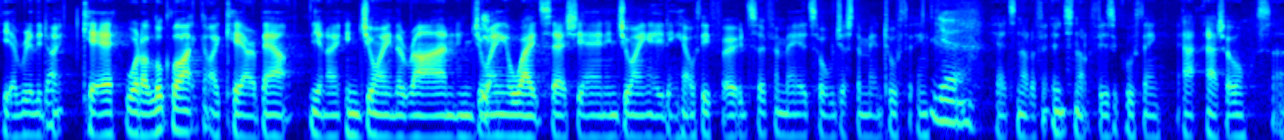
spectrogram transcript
yeah really don't care what I look like. I care about you know enjoying the run, enjoying a weight session, enjoying eating healthy food. So for me, it's all just a mental thing. Yeah. Yeah, it's not a it's not a physical thing at, at all. So.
